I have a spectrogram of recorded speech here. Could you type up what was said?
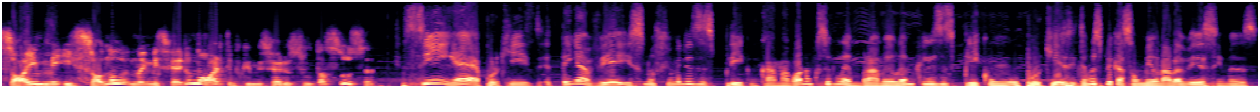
só, em- e só no, no hemisfério norte, porque o hemisfério sul tá sussa. Sim, é, porque tem a ver, isso no filme eles explicam, cara, mas agora eu não consigo lembrar, mas eu lembro que eles explicam o porquê, assim, tem uma explicação meio nada a ver, assim, mas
